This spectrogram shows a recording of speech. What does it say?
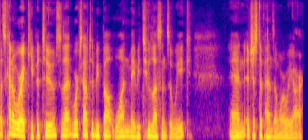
that's kind of where i keep it to so that works out to be about one maybe two lessons a week and it just depends on where we are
